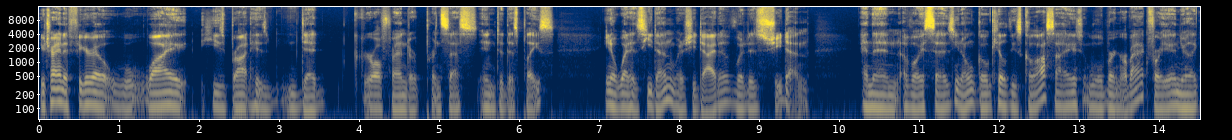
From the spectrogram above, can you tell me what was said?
You're trying to figure out why he's brought his dead girlfriend or princess into this place. You know, what has he done? What has she died of? What has she done? And then a voice says, you know, go kill these colossi. We'll bring her back for you. And you're like,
